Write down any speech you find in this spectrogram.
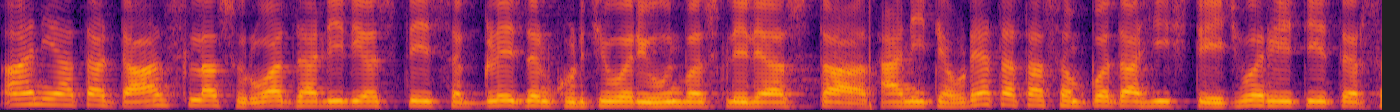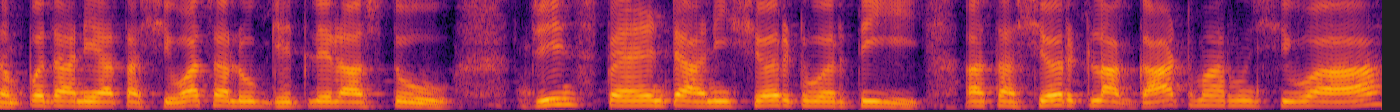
आणि आता डान्सला सुरुवात झालेली असते. सगळेजण खुर्चीवर येऊन बसलेले असतात. आणि तेवढ्यात आता संपदा ही स्टेजवर येते. तर संपदाने आता शिवाचा लूक घेतलेला असतो. जीन्स पॅन्ट आणि शर्टवरती आता शर्टला गाठ मारून शिवा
